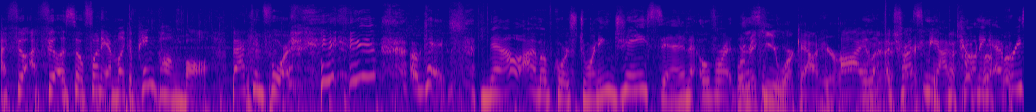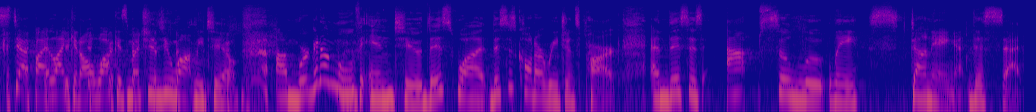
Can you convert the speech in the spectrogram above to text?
I feel, I feel, it's so funny. I'm like a ping pong ball, back and forth. okay, now I'm of course joining Jason over at We're this making you work out here. I, Robin. li- trust me, I'm counting every step. I like it. I'll walk as much as you want me to. Um, we're gonna move into this one. This is called our Regent's Park, and this is absolutely stunning, this set.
